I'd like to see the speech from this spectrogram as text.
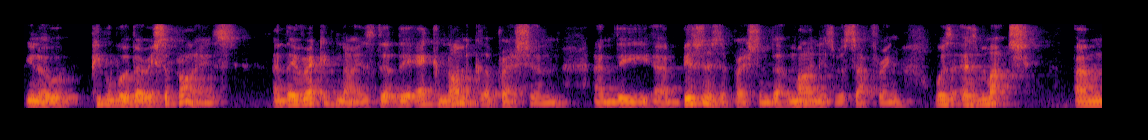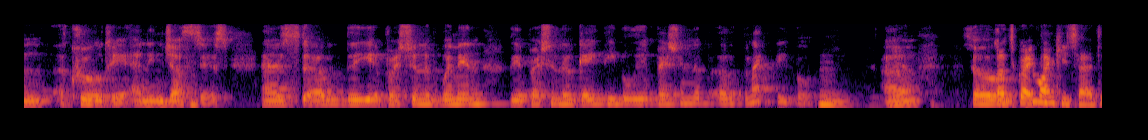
you know, people were very surprised and they recognized that the economic oppression and the uh, business oppression that miners were suffering was as much um, a cruelty and injustice as um, the oppression of women, the oppression of gay people, the oppression of, of black people. Mm, yeah. um, so that's great. Thank you, Ted.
